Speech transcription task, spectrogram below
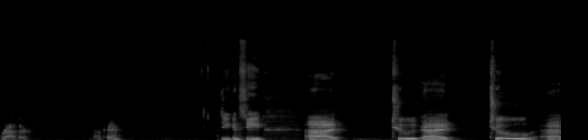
rather. Okay? So you can see uh, two, uh, two uh,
